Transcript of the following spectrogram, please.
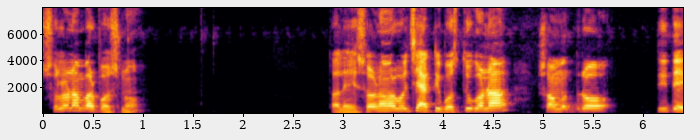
ষোলো নম্বর প্রশ্ন। তাহলে ষোলো নম্বর বলছি, একটি বস্তুকণা সমুদ্রটিতে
